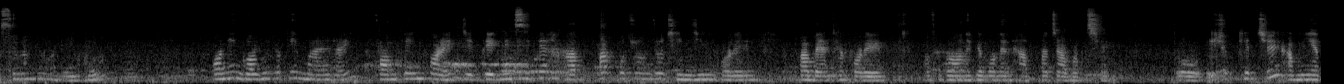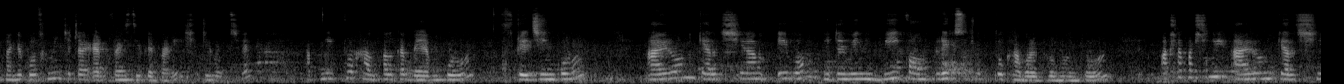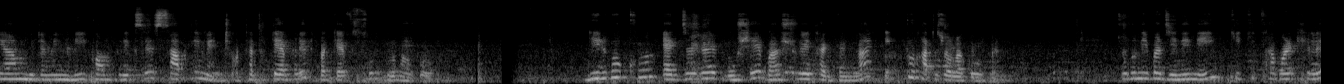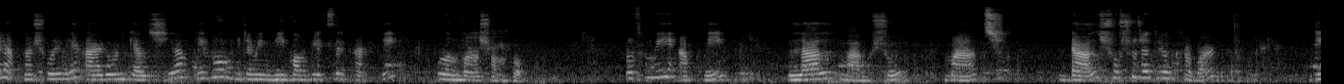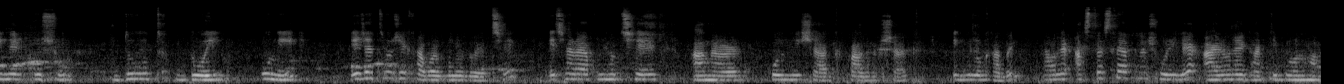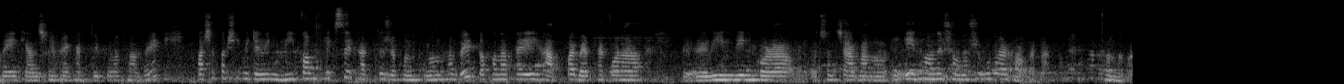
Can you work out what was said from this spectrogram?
আসসালামু আলাইকুম। অনেক গর্ভবতী মায়েরাই কমপ্লেন করেন যে প্রেগনেন্সিতে হাত পা প্রচণ্ড ঝিমঝিম করে বা ব্যথা করে অথবা অনেকে বলেন হাত পা চাবাচ্ছে। তো এইসব ক্ষেত্রে আমি আপনাকে প্রথমেই যেটা অ্যাডভাইস দিতে পারি সেটি হচ্ছে আপনি একটু হালকা হালকা ব্যায়াম করুন স্ট্রেচিং করুন আয়রন ক্যালসিয়াম এবং ভিটামিন বি কমপ্লেক্স যুক্ত খাবার গ্রহণ করুন। পাশাপাশি আয়রন, ক্যালসিয়াম, ভিটামিন বি কমপ্লেক্সের সাপ্লিমেন্ট, অর্থাৎ ট্যাবলেট বা ক্যাপসুল গ্রহণ করুন। দীর্ঘক্ষণ এক জায়গায় বসে বা শুয়ে থাকবেন না, একটু হাঁটাচলা করবেন। চলুন এবার জেনে নেই কি কি খাবার খেলে আপনার শরীরে আয়রন, ক্যালসিয়াম এবং ভিটামিন বি কমপ্লেক্সের ঘাটতি পূরণ করা সম্ভব। প্রথমে আপনি লাল মাংস, মাছ, ডাল, শস্য জাতীয় খাবার, ডিমের কুসুম দুধ, দই, পনির, এ জাতীয় যে খাবারগুলো রয়েছে, এছাড়া আপনি হচ্ছে আনার, কলমি শাক, পালং শাক, এগুলো খাবেন। তাহলে আস্তে আস্তে আপনার শরীরে আয়রনের ঘাটতি পূরণ হবে, ক্যালসিয়ামের ঘাটতি পূরণ হবে। পাশাপাশি ভিটামিন বি কমপ্লেক্সের ঘাটতি যখন পূরণ হবে, তখন আপনার এই হাত পা ব্যথা করা রিন রিন করা চাবানো, এই ধরনের সমস্যাগুলো আর হবে না। ধন্যবাদ।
